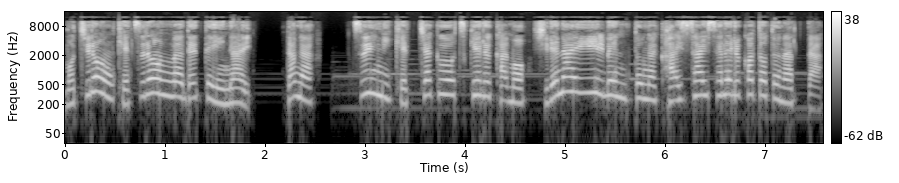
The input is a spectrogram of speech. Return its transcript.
もちろん結論は出ていない。だが、ついに決着をつけるかもしれないイベントが開催されることとなった。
